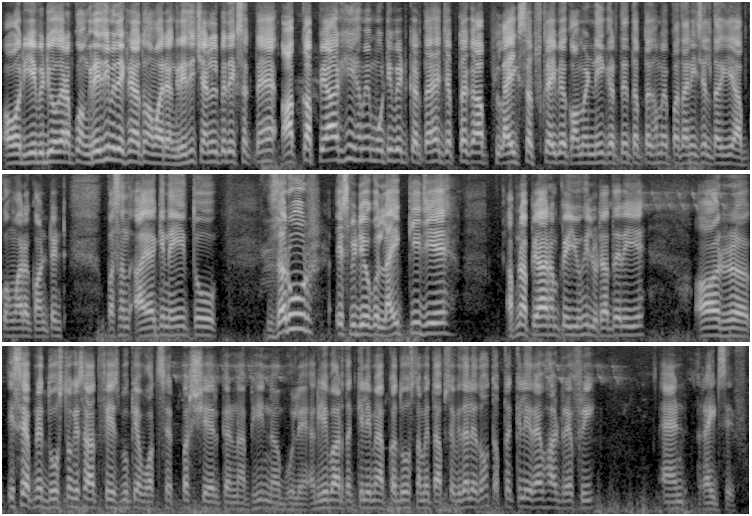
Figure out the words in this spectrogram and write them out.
और ये वीडियो अगर आपको अंग्रेज़ी में देखना है तो हमारे अंग्रेज़ी चैनल पे देख सकते हैं। आपका प्यार ही हमें मोटिवेट करता है। जब तक आप लाइक सब्सक्राइब या कमेंट नहीं करते, तब तक हमें पता नहीं चलता कि आपको हमारा कंटेंट पसंद आया कि नहीं। तो ज़रूर इस वीडियो को लाइक कीजिए। अपना प्यार हम पे यूँ ही लुटाते रहिए। और इसे अपने दोस्तों के साथ फेसबुक या व्हाट्सएप पर शेयर करना भी न भूलें। अगली बार तक के लिए मैं आपका दोस्त अमित आपसे विदा लेता हूँ। तब तक के लिए rev hard rev free and ride safe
